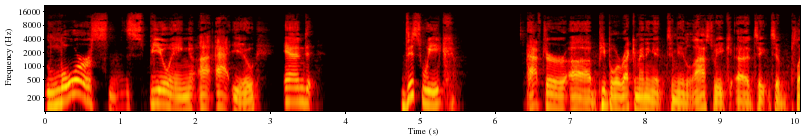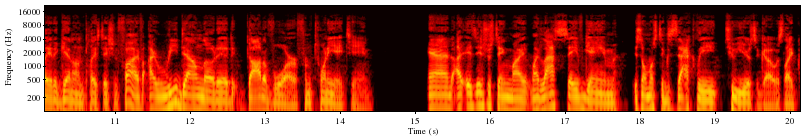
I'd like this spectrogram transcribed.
lore spewing uh, at you. And this week, after uh, people were recommending it to me last week uh, to to play it again on PlayStation Five, I re-downloaded God of War from 2018, and I, it's interesting. My my last save game is almost exactly two years ago. It was like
